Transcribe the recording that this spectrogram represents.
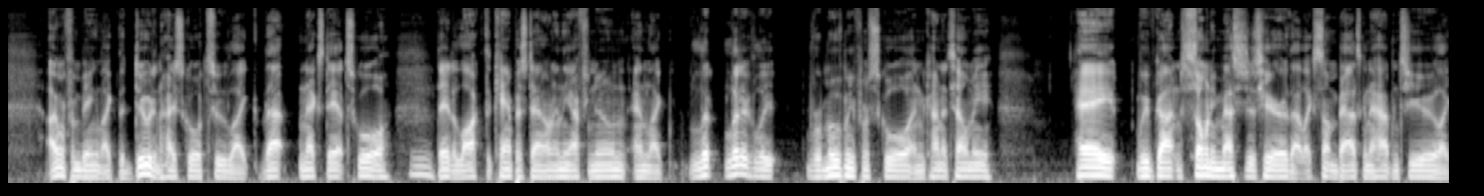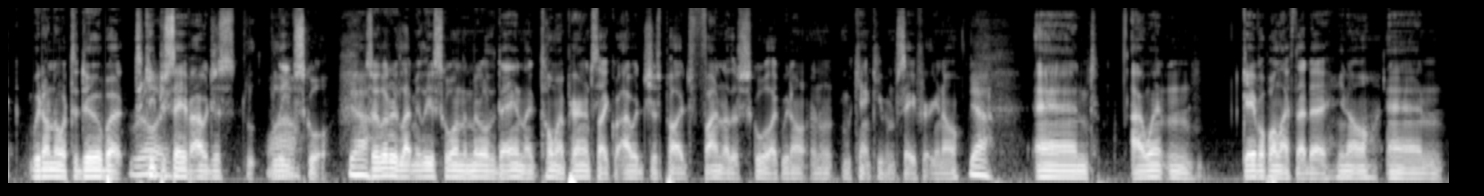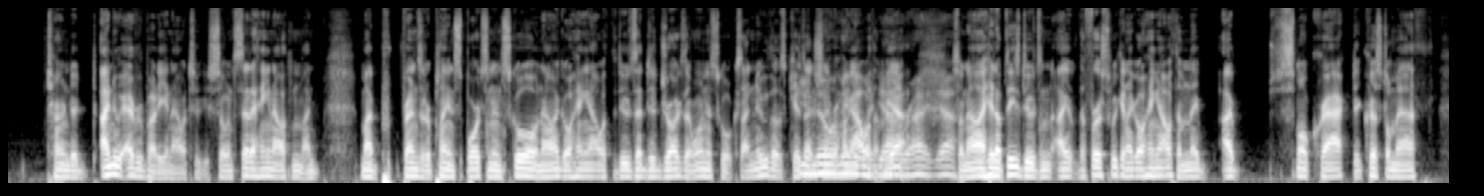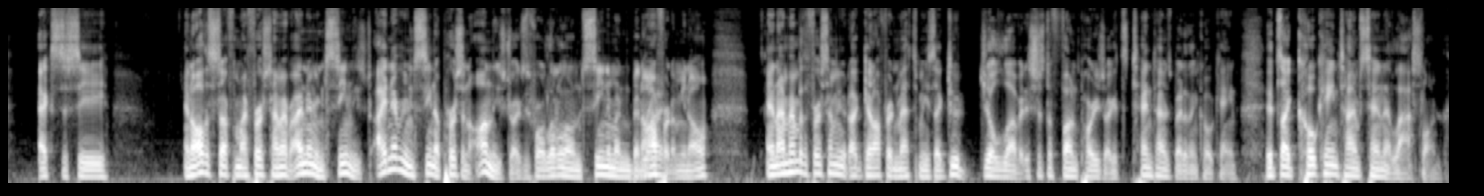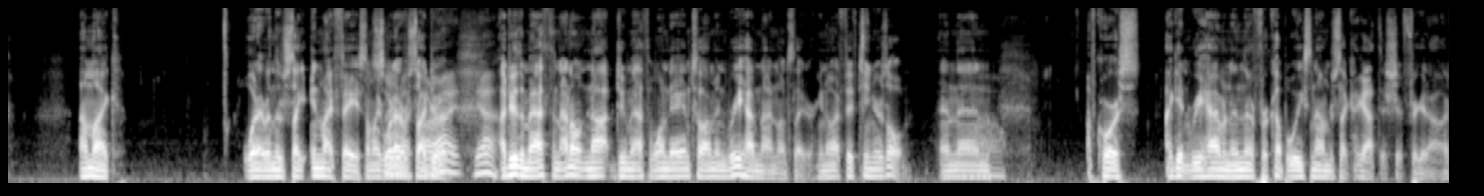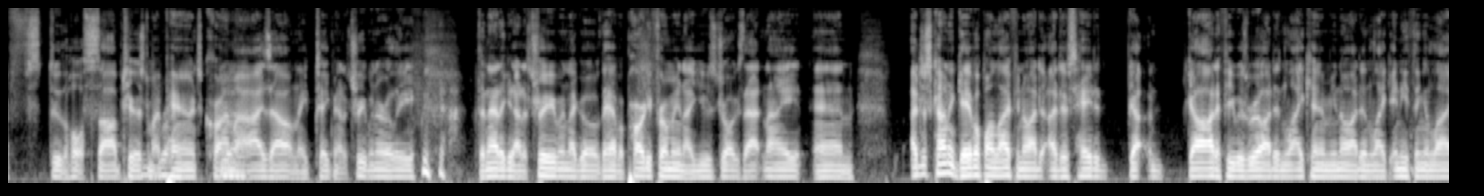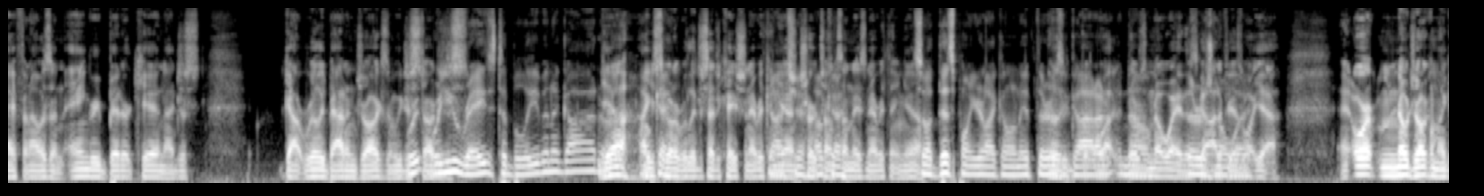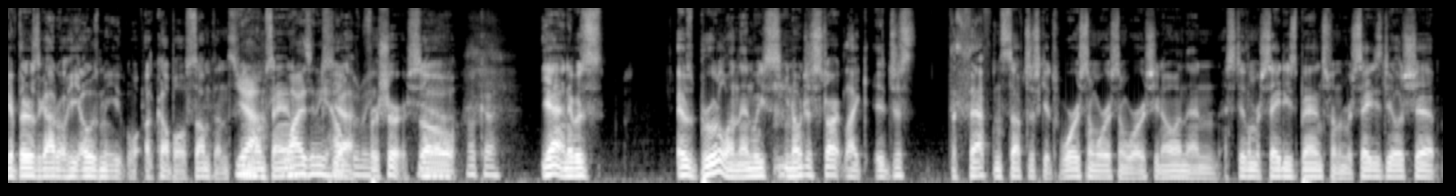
I went from being like the dude in high school to like that next day at school, Mm. they had to lock the campus down in the afternoon and like lit- literally remove me from school and kind of tell me, "Hey, we've gotten so many messages here that like something bad's gonna happen to you. Like we don't know what to do, but to keep you safe, I would just l- Wow. leave school." Yeah. So they literally let me leave school in the middle of the day and like told my parents like I would just probably find another school. Like we don't, and we can't keep him safe here, you know. Yeah. And I went and gave up on life that day, you know, and turned to. I knew everybody in Ahwatukee, so instead of hanging out with my my friends that are playing sports and in school, now I go hang out with the dudes that did drugs that weren't in school because I knew those kids. You I just never hung out with them. Yeah, Yeah, right, yeah. So now I hit up these dudes, and I the first weekend I go hang out with them, they I smoke crack, did crystal meth, ecstasy. And all the stuff for my first time ever. I'd never even seen these. I'd never even seen a person on these drugs before, let alone seen them and been Right. offered them. You know, And I remember the first time he would uh, get offered meth to me, he's like, dude, you'll love it. It's just a fun party drug. It's 10 times better than cocaine. It's like cocaine times 10 and it lasts longer. I'm like, whatever. And they're just like in my face. I'm like, So whatever. like, so I do "All it. yeah. I do the meth and I don't not do meth one day until I'm in rehab nine months later, you know, at 15 years old. And then, Wow. of course, I get in rehab and in there for a couple weeks and I'm just like, I got this shit figured out. I do the whole sob tears to my Right. parents, cry my eyes out, and they take me out of treatment early. the night I get out of treatment, I go, they have a party for me and I use drugs that night. And I just kind of gave up on life. You know, I, I just hated God. If he was real, I didn't like him. You know, I didn't like anything in life. And I was an angry, bitter kid. And I just got really bad in drugs. And we just Were, started. were you just- raised to believe in a God? or- yeah, I used to go to religious education, everything. Yeah, and church on. Sundays and everything. Yeah. So at this point, you're like, "Oh, if there is a God, I what? don't, there's no way there's there's God no if what? Yeah. And, or mm, no joke, I'm like, if there's a God, well, he owes me a couple of somethings. You know Yeah, what I'm saying? why isn't he helping yeah, me? for sure. So Yeah, okay, yeah, and it was it was brutal and then we you know just start like it just the theft and stuff just gets worse and worse and worse you know and then I steal a mercedes benz from the mercedes dealership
